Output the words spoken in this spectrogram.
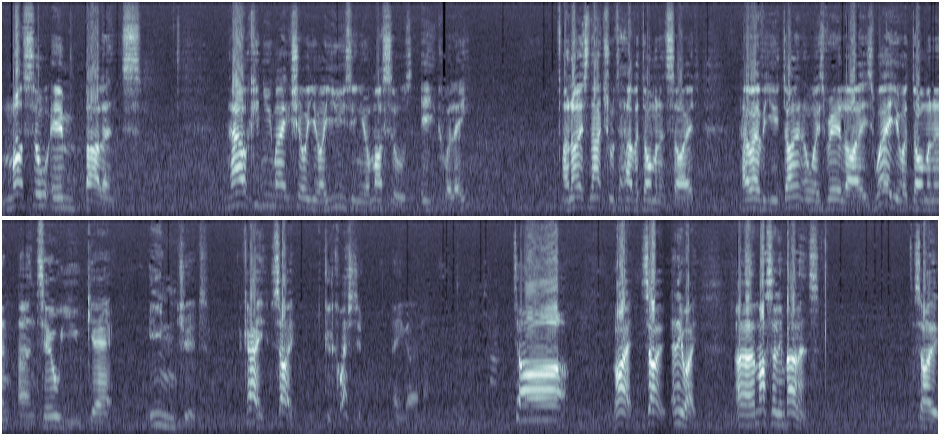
muscle imbalance. How can you make sure you are using your muscles equally? I know it's natural to have a dominant side, however, you don't always realise where you are dominant until you get injured. Okay, so, good question. There you go, Emma. Ta! Right, so, anyway, uh, muscle imbalance. So,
